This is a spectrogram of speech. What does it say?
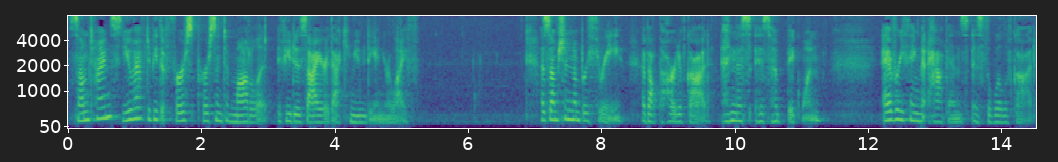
Sometimes you have to be the first person to model it if you desire that community in your life. Assumption number three about the heart of God, and this is a big one. Everything that happens is the will of God.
